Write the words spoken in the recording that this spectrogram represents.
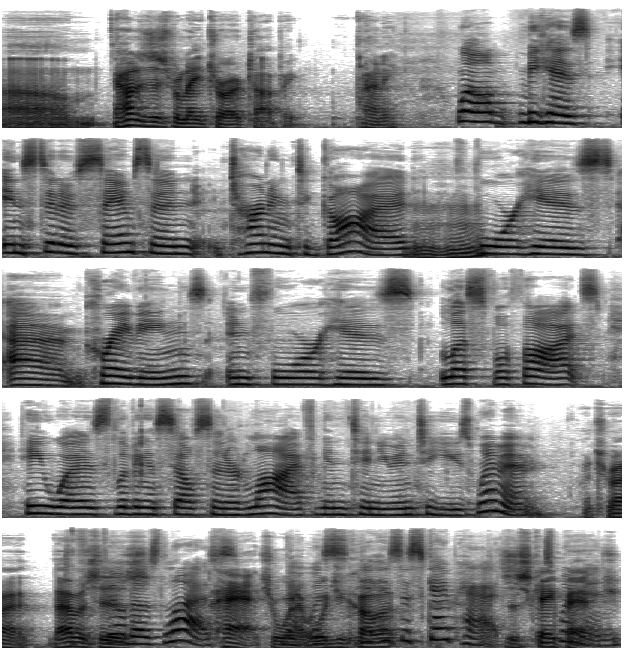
Um, how does this relate to our topic, honey? Well, because instead of Samson turning to God for his um, cravings and for his lustful thoughts, he was living a self centered life and continuing to use women. That's right. That was his those lusts. hatch or whatever. What'd you call his it? escape hatch. His escape hatch.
